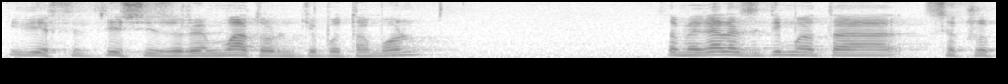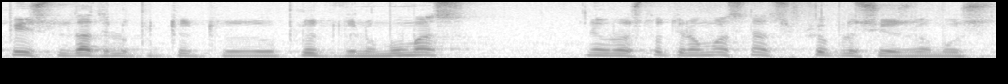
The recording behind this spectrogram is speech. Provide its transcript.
οι διευθετήσεις ρεμάτων και ποταμών, τα μεγάλα ζητήματα της αξιοποίησης του δάτυλου του, του, πλούτου του νομού μας. Είναι γνωστό ότι ο νομός είναι ένας από τους πιο πλουσίους νομούς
